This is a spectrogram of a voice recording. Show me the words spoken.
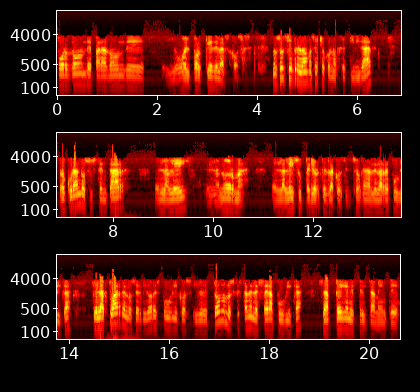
por dónde, para dónde o el porqué de las cosas. Nosotros siempre lo hemos hecho con objetividad, procurando sustentar en la ley, en la norma, en la ley superior que es la Constitución General de la República, que el actuar de los servidores públicos y de todos los que están en la esfera pública se apeguen estrictamente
